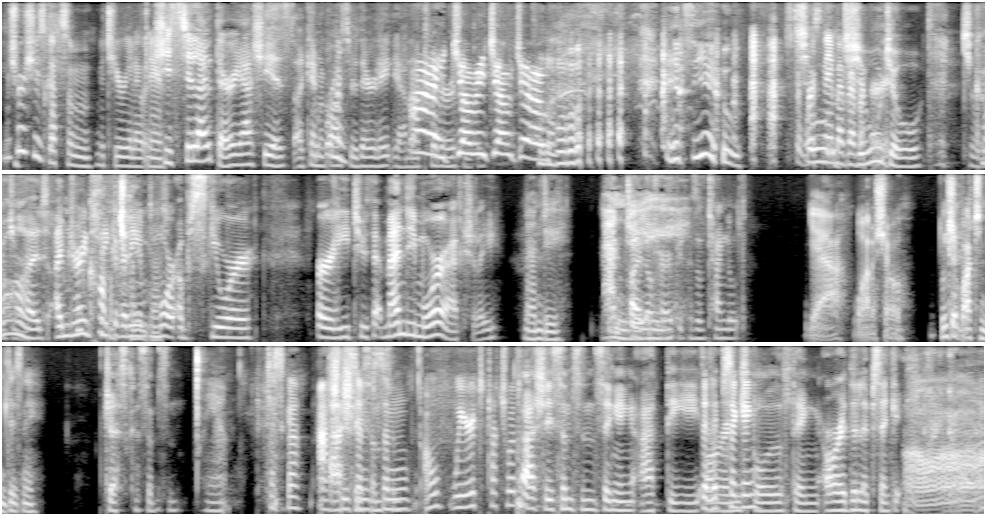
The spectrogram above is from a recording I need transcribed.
I'm sure she's got some material out now. She's still out there. Yeah, she is. I came across mm. her there lately on Hi, Twitter. Joey Jojo. it's you. It's the worst name I've ever heard. Jojo. Jojo. God, I'm trying to think of any more obscure early 2000. Mandy Moore, actually. Mandy. Mandy. I love her because of Tangled. Yeah, what a show. We should watch him Disney. Jessica Simpson. Yeah. Jessica, Ashlee, Ashlee Simpson. Simpson. Oh, weird. Touch with Ashlee Simpson singing at the, The lip Orange syncing? Bowl thing, or the lip syncing. Oh,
